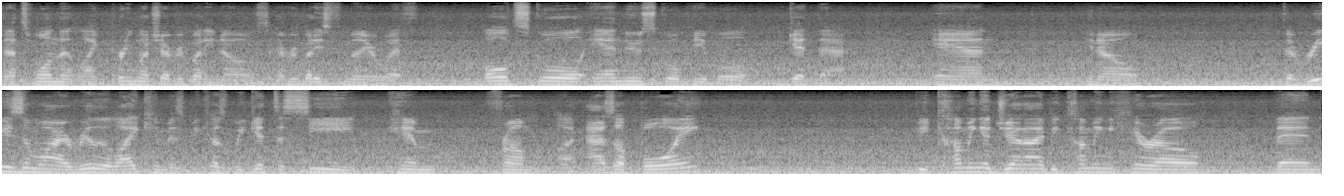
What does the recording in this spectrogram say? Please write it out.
That's one that like pretty much everybody knows, everybody's familiar with. Old school and new school people get that. And you know, the reason why I really like him is because we get to see him from uh, as a boy becoming a Jedi, becoming a hero, then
